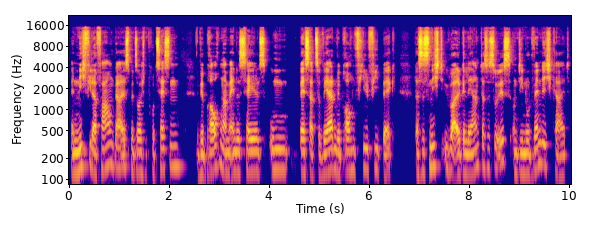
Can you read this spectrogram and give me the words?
wenn nicht viel Erfahrung da ist mit solchen Prozessen. Wir brauchen am Ende Sales, um besser zu werden. Wir brauchen viel Feedback. Das ist nicht überall gelernt, dass es so ist. Und die Notwendigkeit,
